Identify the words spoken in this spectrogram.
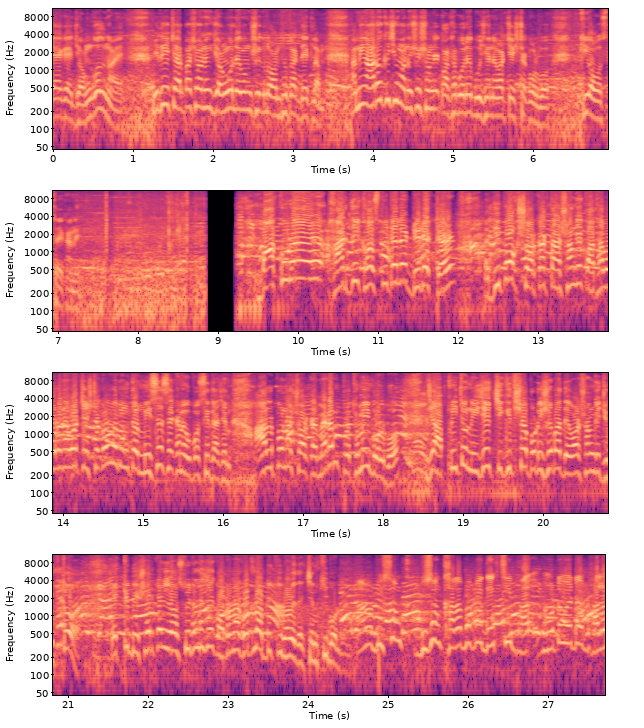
জায়গায় জঙ্গল নয় যদিও চারপাশে অনেক জঙ্গল এবং সেগুলো অন্ধকার দেখলাম। আমি আরও কিছু মানুষের সঙ্গে কথা বলে বুঝে নেওয়ার চেষ্টা করব। কি অবস্থা এখানে? বাঁকুড়ার হার্দিক হসপিটালের ডিরেক্টর দীপক সরকার তার সঙ্গে কথা বলে নেওয়ার চেষ্টা করব এবং তার মিসেস এখানে উপস্থিত আছেন, আলপনা সরকার। ম্যাডাম, প্রথমেই বলব যে আপনি তো নিজে চিকিৎসা পরিষেবা দেওয়ার সঙ্গে যুক্ত। একটি বেসরকারি হসপিটালে যে ঘটনা ঘটলো, আপনি কীভাবে দেখছেন? কি বলবেন? আমরা ভীষণ ভীষণ খারাপভাবেই দেখছি। মোটেও এটা ভালো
